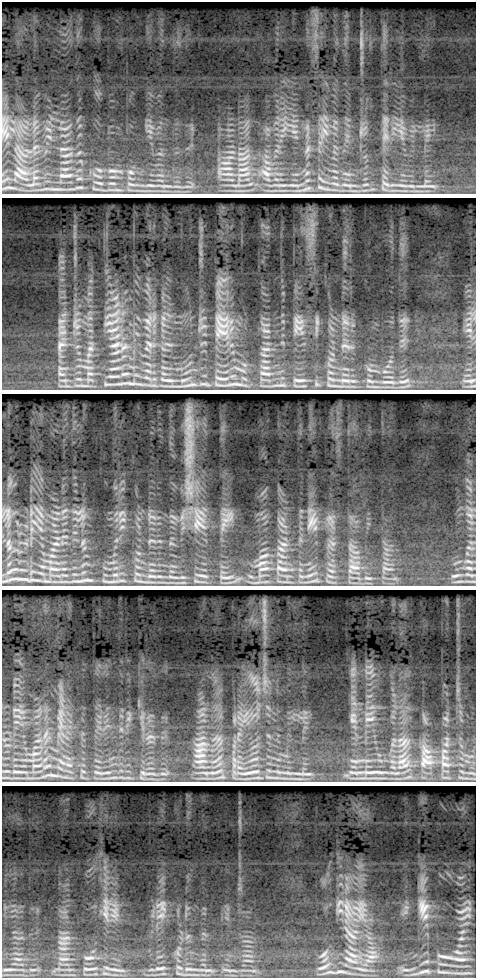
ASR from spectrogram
மேல் அளவில்லாத கோபம் பொங்கி வந்தது. ஆனால் அவரை என்ன செய்வதென்றும் தெரியவில்லை. அன்று மத்தியானம் இவர்கள் மூன்று பேரும் உட்கார்ந்து பேசிக் கொண்டிருக்கும் போது எல்லோருடைய மனதிலும் குமரிக் கொண்டிருந்த விஷயத்தை உமாகாந்தனே பிரஸ்தாபித்தான். உங்களுடைய மனம் எனக்கு தெரிந்திருக்கிறது. ஆனால் பிரயோஜனமில்லை. என்னை உங்களால் காப்பாற்ற முடியாது. நான் போகிறேன். விடை கொடுங்கள் என்றான். போகிறாயா? எங்கே போவாய்?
